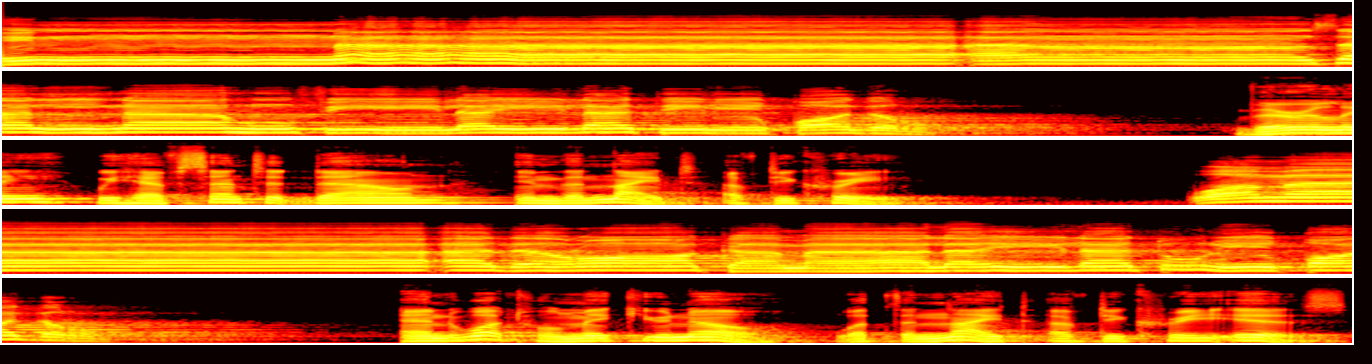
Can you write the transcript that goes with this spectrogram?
إنا أنزلناه في ليلة القدر Verily, we have sent it down in the night of decree. وما أدراك ما ليلة القدر And what will make you know what the night of decree is?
